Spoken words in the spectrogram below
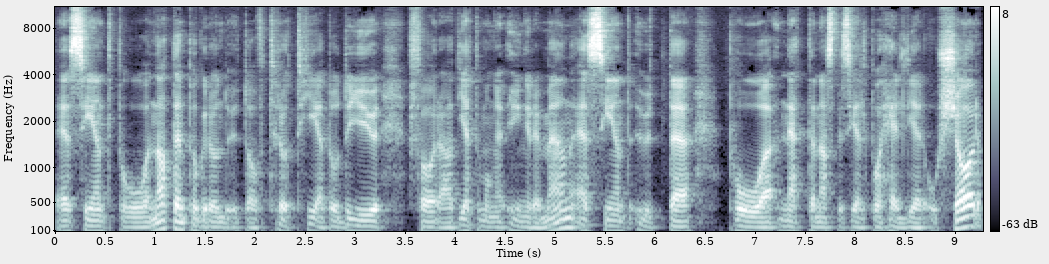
eh, sent på natten på grund utav trötthet. Och det är ju för att jättemånga yngre män är sent ute på nätterna, speciellt på helger och kör.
